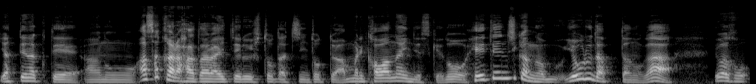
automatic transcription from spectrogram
やってなくて、あの、朝から働いてる人たちにとってはあんまり変わんないんですけど、閉店時間が夜だったのが、要はこ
